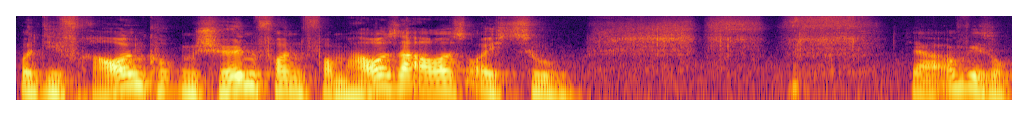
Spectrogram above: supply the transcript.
und die Frauen gucken schön von, vom Hause aus euch zu. Ja, irgendwie so.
